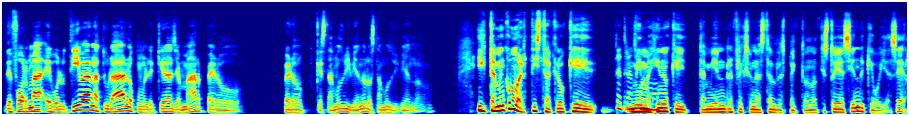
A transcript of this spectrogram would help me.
de forma evolutiva, natural o como le quieras llamar, pero, pero que estamos viviendo, lo estamos viviendo. ¿no? Y también como artista, creo que me imagino que también reflexionaste al respecto, ¿no? ¿Qué estoy haciendo y qué voy a hacer?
